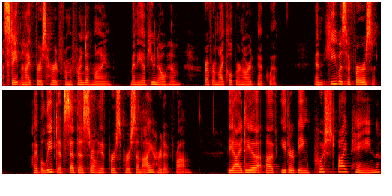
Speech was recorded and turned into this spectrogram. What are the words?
a statement I first heard from a friend of mine. Many of you know him, Reverend Michael Bernard Beckwith. And he was the first, I believe to have said this, certainly the first person I heard it from. The idea of either being pushed by pain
